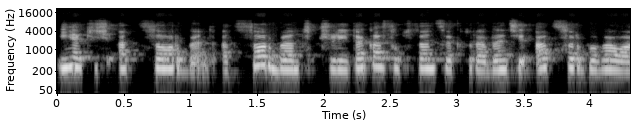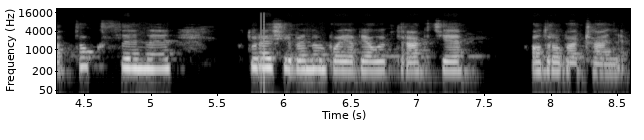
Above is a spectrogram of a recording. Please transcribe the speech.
i jakiś adsorbent. Adsorbent, czyli taka substancja, która będzie adsorbowała toksyny, które się będą pojawiały w trakcie odrobaczania.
